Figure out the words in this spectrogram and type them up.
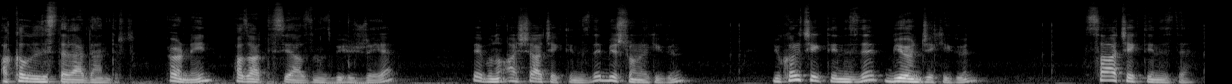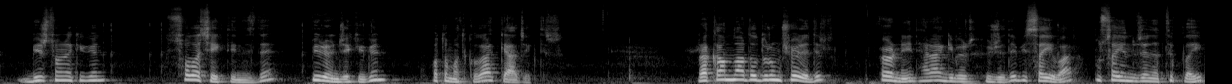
akıllı listelerdendir. Örneğin pazartesi yazdığınız bir hücreye ve bunu aşağı çektiğinizde bir sonraki gün, yukarı çektiğinizde bir önceki gün, sağa çektiğinizde bir sonraki gün, sola çektiğinizde bir önceki gün otomatik olarak gelecektir. Rakamlarda durum şöyledir. Örneğin herhangi bir hücrede bir sayı var. Bu sayının üzerine tıklayıp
